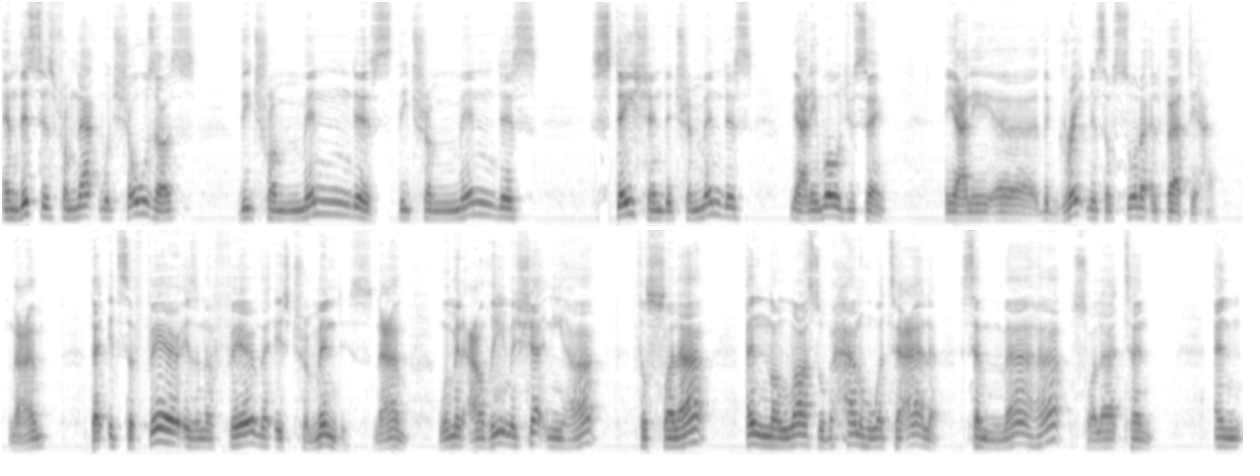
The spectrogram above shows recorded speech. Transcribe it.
and this is from that which shows us the tremendous the tremendous station the tremendous يعني what would you say يعني uh, the greatness of Surah Al-Fatiha نعم that its affair is an affair that is tremendous. نعم ومن عظيم شأنها في الصلاة أن الله سبحانه وتعالى سماها صلاة and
